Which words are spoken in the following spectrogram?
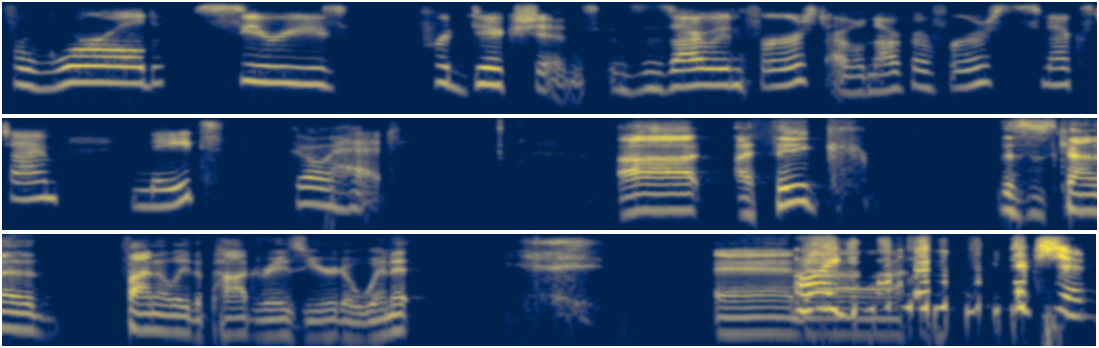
for World Series predictions. And since I went first, I will not go first next time. Nate, go ahead. Uh, I think this is kind of finally the Padres' year to win it. And oh, I uh, prediction.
